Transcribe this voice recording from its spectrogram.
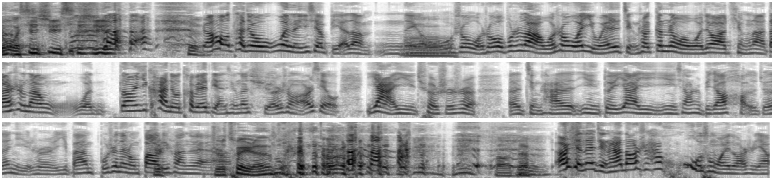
我心虚，心虚。然后他就问了一些别的，嗯那个哦我说我说我不知道，我说我以为警车跟着我我就要停了，但是呢，我当时一看就特别典型的学生，而且亚裔确实是呃警察印对亚裔印象是比较好，就觉得你是一般不是那种暴力犯罪、啊，只 催人不开枪。好的，而且那警察当时还护送我一段时间，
